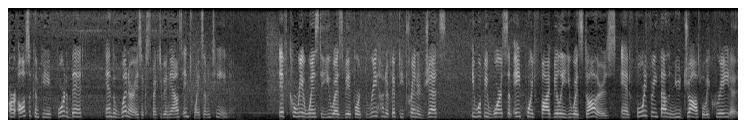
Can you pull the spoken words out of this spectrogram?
are also competing for the bid, and the winner is expected to be announced in 2017. If Korea wins the U.S. bid for 350 trainer jets, it would be worth some 8.5 billion U.S. dollars, and 43,000 new jobs will be created.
